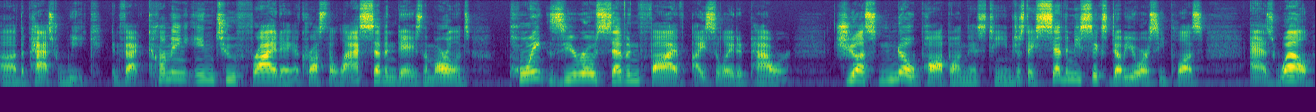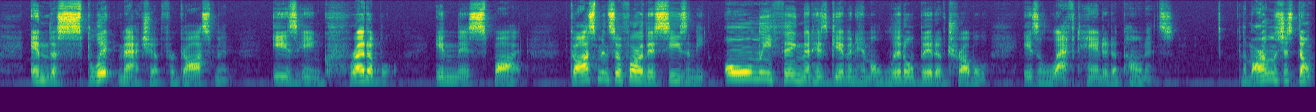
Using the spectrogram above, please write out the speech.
uh, the past week, in fact, coming into Friday across the last seven days, the Marlins 0.075 isolated power just no pop on this team. Just a 76 WRC plus as well. And the split matchup for Gausman is incredible in this spot. Gausman so far this season, the only thing that has given him a little bit of trouble is left-handed opponents. The Marlins just don't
